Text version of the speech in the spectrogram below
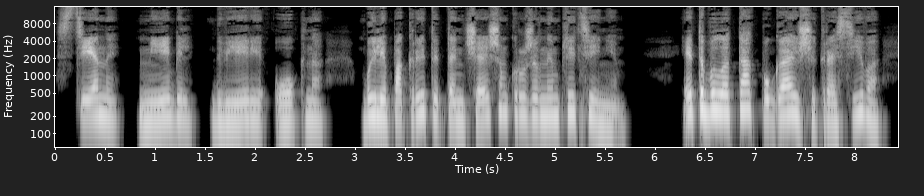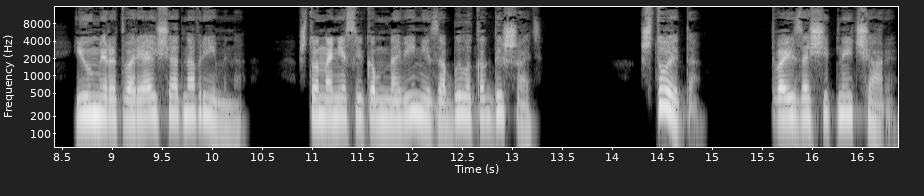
Стены, мебель, двери, окна были покрыты тончайшим кружевным плетением. Это было так пугающе красиво и умиротворяюще одновременно, что на несколько мгновений забыла, как дышать. «Что это?» «Твои защитные чары.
